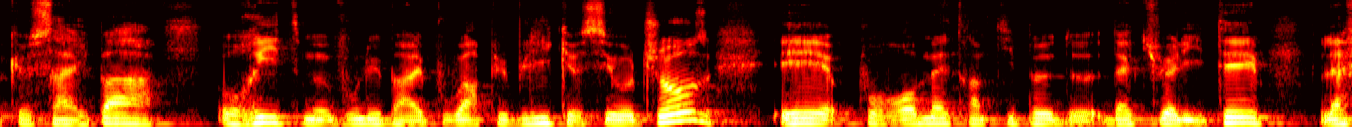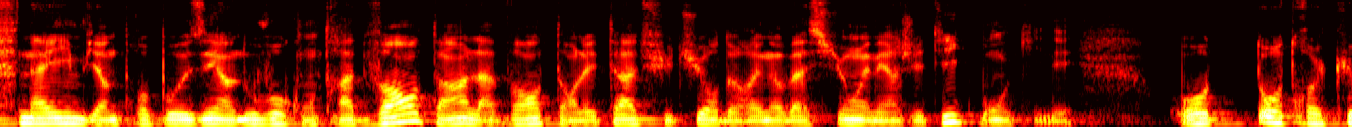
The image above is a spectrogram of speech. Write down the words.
Que ça aille pas au rythme voulu par les pouvoirs publics, c'est autre chose. Et pour remettre un petit peu d'actualité, la FNAIM vient de proposer un nouveau contrat de vente, hein, la vente en l'état de futur de rénovation énergétique, bon, qui n'est autre que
